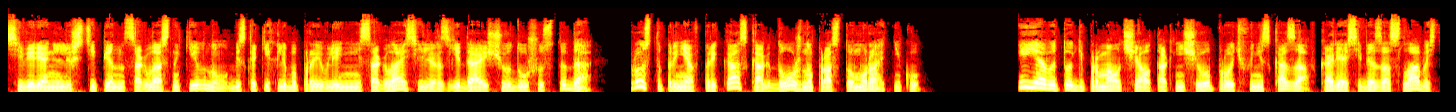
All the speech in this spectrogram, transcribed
Северянин лишь степенно согласно кивнул, без каких-либо проявлений несогласия или разъедающего душу стыда, просто приняв приказ, как должно простому ратнику. И я в итоге промолчал, так ничего против и не сказав, коря себя за слабость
